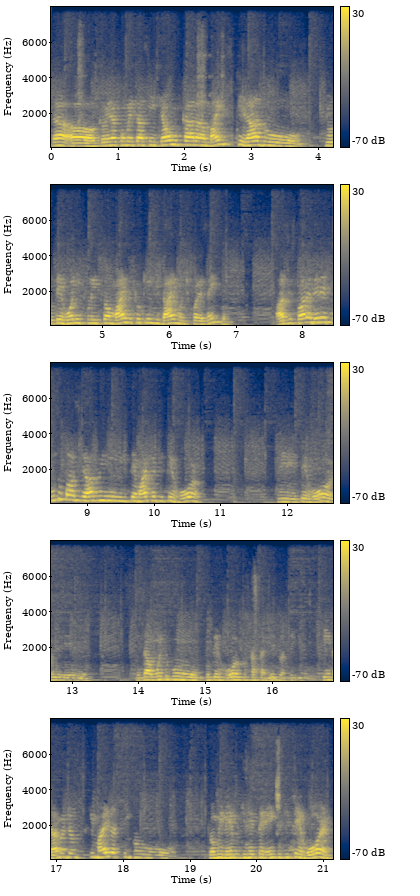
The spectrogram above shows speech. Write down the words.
Não, ó, que eu ia comentar assim, que é um cara mais inspirado, que o terror influenciou mais do que o King Diamond, por exemplo. As histórias dele é tudo baseado em temática de terror. De terror, e dá muito com, com terror, com satanismo, assim. King Diamond é um dos que mais, assim, com que eu me lembro de referências de terror,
